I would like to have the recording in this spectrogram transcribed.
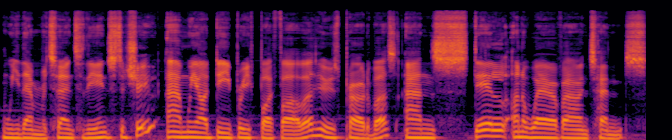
We then return to the Institute and we are debriefed by Father, who is proud of us and still unaware of our intents.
